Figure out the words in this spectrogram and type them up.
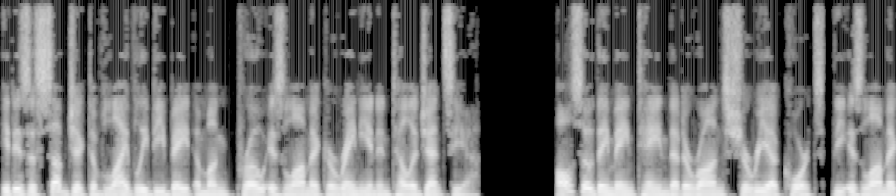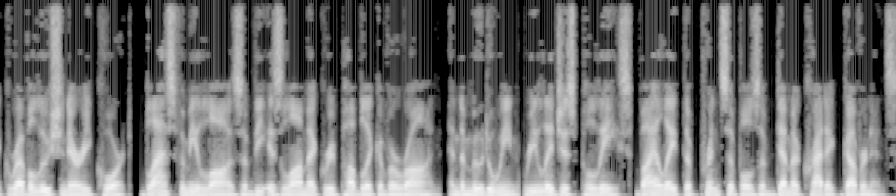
It is a subject of lively debate among pro-Islamic Iranian intelligentsia. Also they maintain that Iran's Sharia courts, the Islamic Revolutionary Court, blasphemy laws of the Islamic Republic of Iran, and the Mutawin religious police violate the principles of democratic governance.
